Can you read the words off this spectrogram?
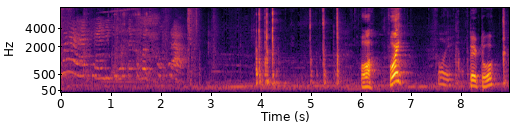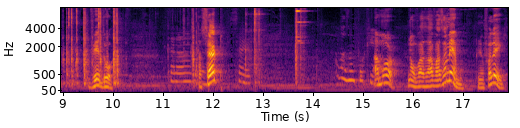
Não é aquele que você acabou de comprar. Ó, foi? Foi. Apertou, vedou. Caraca. Tá certo? Certo. Vou vazar um pouquinho. Amor, não, vazar, vaza mesmo. Como eu falei.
